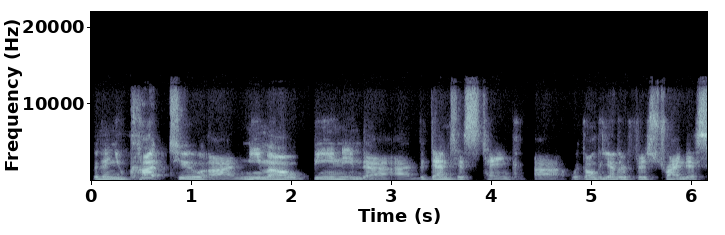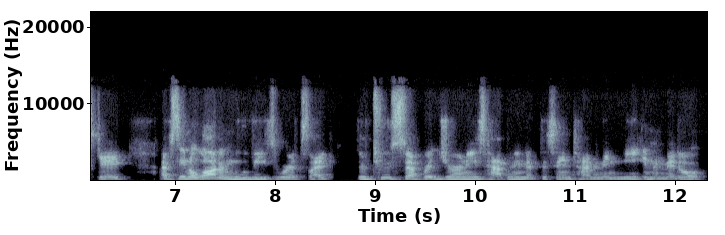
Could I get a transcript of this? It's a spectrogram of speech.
but then you cut to uh, Nemo being in the uh, the dentist tank uh, with all the other fish trying to escape. I've seen a lot of movies where it's like they're two separate journeys happening at the same time and they meet in the middle.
